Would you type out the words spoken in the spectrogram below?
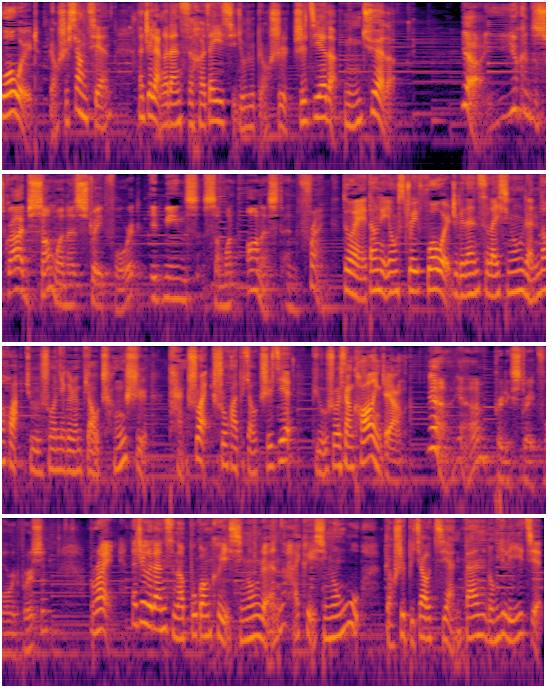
forward 表示向前。那这两个单词合在一起就是表示直接的、明确的。 Yeah, you can describe someone as straightforward. It means someone honest and frank. 对，当你用 straightforward 这个单词来形容人的话，就是说那个人比较诚实、坦率，说话比较直接。比如说像 Colin 这样的。 Yeah, yeah, I'm a pretty straightforward person. Right，那这个单词呢，不光可以形容人，还可以形容物，表示比较简单、容易理解，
